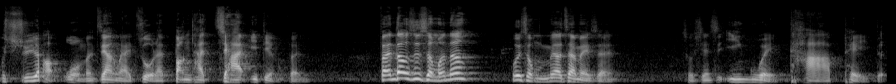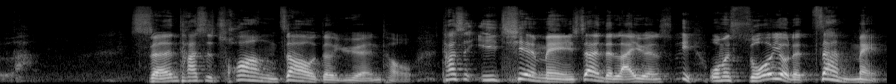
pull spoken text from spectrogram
不需要我们这样来做来帮他加一点分，反倒是什么呢？为什么我们要赞美神？首先是因为他配得啊，神他是创造的源头，他是一切美善的来源，所以我们所有的赞美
